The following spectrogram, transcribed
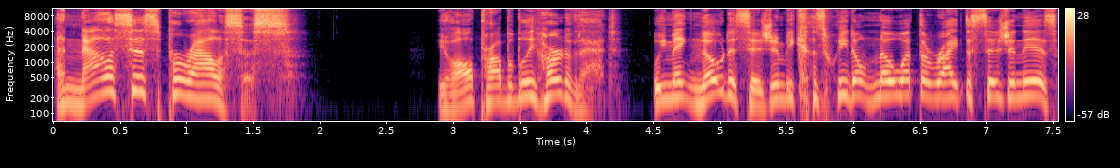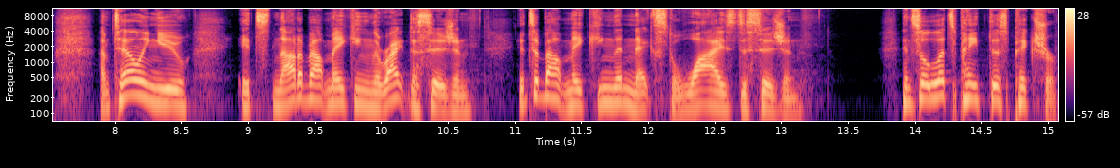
analysis paralysis. You've all probably heard of that. We make no decision because we don't know what the right decision is. I'm telling you, it's not about making the right decision, it's about making the next wise decision. And so let's paint this picture.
